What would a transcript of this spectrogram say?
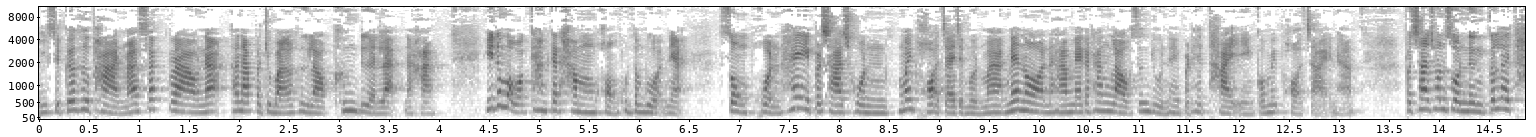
2020 ก็คือผ่านมาสักราวนะถ้านับปัจจุบันก็คือเราครึ่งเดือนละนะคะที่ต้องบอกว่าการกระทำของคุณตำรวจเนี่ยส่งผลให้ประชาชนไม่พอใจจำนวนมากแน่นอนนะคะแม้กระทั่งเราซึ่งอยู่ในประเทศไทยเองก็ไม่พอใจนะคะ ประชาชนส่วนหนึ่งก็เลยท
